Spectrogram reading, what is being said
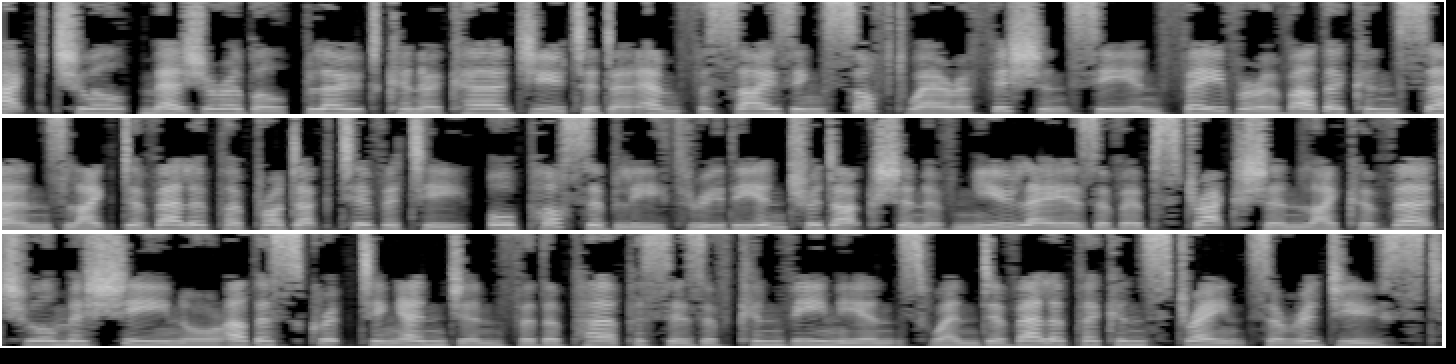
Actual measurable bloat can occur due to de-emphasizing software efficiency in favor of other concerns like developer productivity, or possibly through the introduction of new layers of abstraction like a virtual machine or other scripting engine for the purposes of convenience when developer constraints are reduced.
